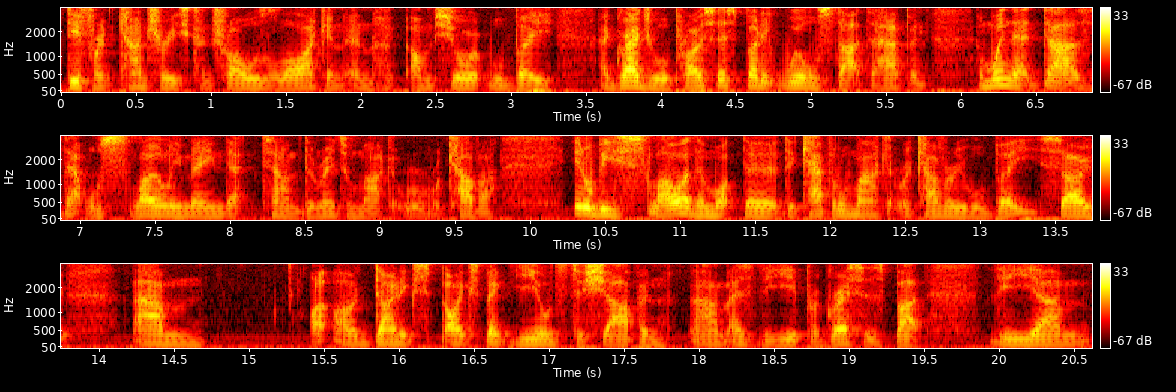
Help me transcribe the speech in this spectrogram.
different countries' controls are like, and, and, I'm sure it will be a gradual process, but it will start to happen. And when that does, that will slowly mean that um, the rental market will recover. It'll be slower than what the, the capital market recovery will be. So um, I, I, don't ex- I expect yields to sharpen um, as the year progresses, but the um,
